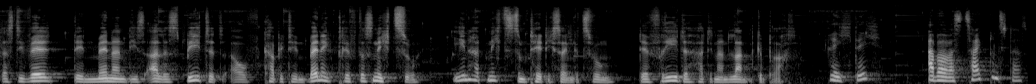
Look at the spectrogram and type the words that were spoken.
dass die Welt den Männern dies alles bietet, auf Kapitän Bennig trifft das nicht zu. Ihn hat nichts zum Tätigsein gezwungen. Der Friede hat ihn an Land gebracht. Richtig. Aber was zeigt uns das?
